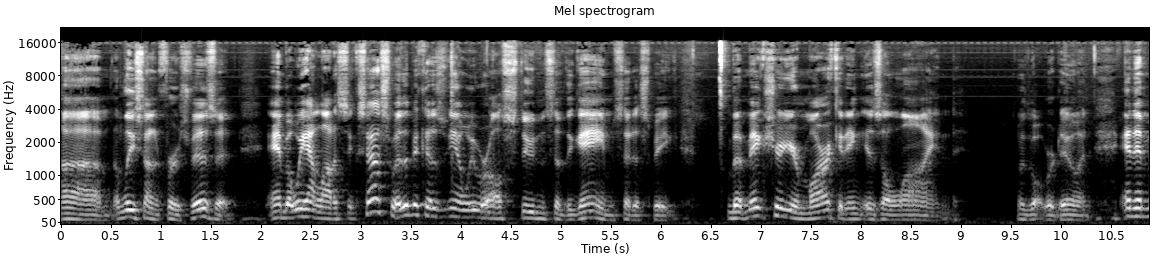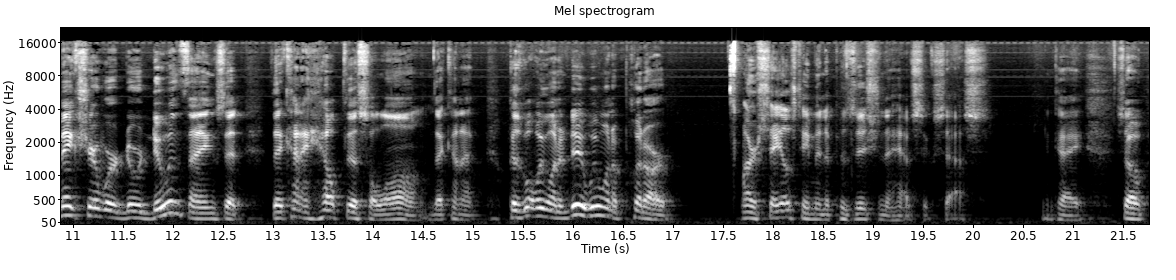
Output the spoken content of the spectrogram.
um, at least on the first visit. And but we had a lot of success with it because you know we were all students of the game, so to speak. But make sure your marketing is aligned with what we're doing, and then make sure we're, we're doing things that that kind of help this along. That kind of because what we want to do, we want to put our our sales team in a position to have success. Okay, so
